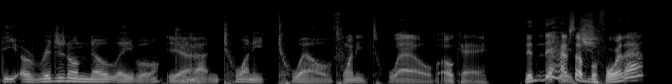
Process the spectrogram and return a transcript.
the original No Label Yeah. came out in 2012. 2012. Okay. Didn't they have something Which- before that?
